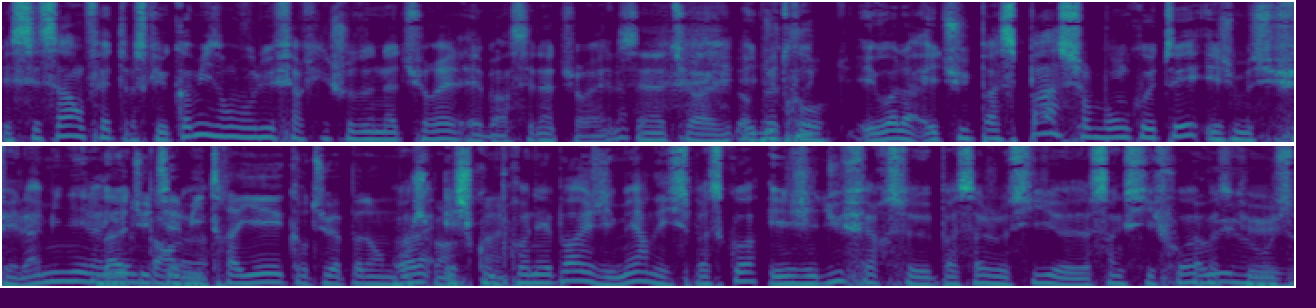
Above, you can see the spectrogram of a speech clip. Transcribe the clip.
Et c'est ça en fait, parce que comme ils ont voulu faire quelque chose de naturel, et ben c'est naturel. C'est naturel. Et du trop. coup, et voilà, et tu passes pas sur le bon côté, et je me suis fait laminer la Bah gueule tu te par fais le- mitrailler quand tu vas pas dans le bon Voilà, chemin. et je comprenais pas, et j'ai merde, il se passe quoi? Et j'ai dû faire ce passage aussi 5-6 fois Ah parce que je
